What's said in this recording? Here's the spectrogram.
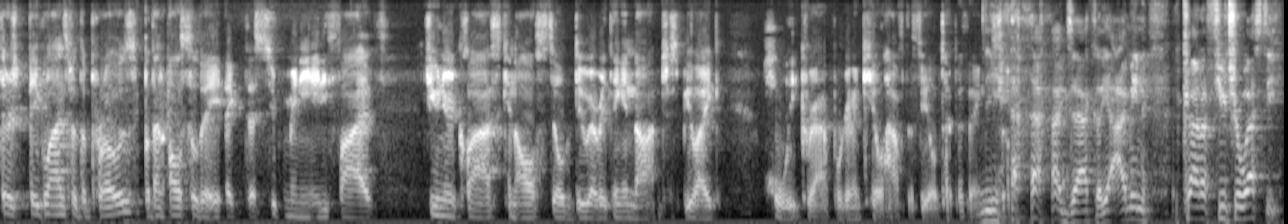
there's big lines for the pros, but then also the like the Super Mini 85 junior class can all still do everything and not just be like, holy crap, we're gonna kill half the field type of thing. So, Yeah, exactly. Yeah, I mean, kind of future Westy.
